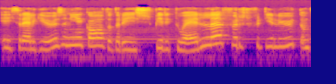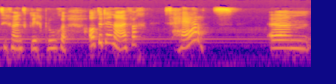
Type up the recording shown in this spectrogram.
ins Religiöse geht oder ins Spirituelle für, für die Leute und sie können es gleich brauchen. Oder dann einfach das Herz. Ähm,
